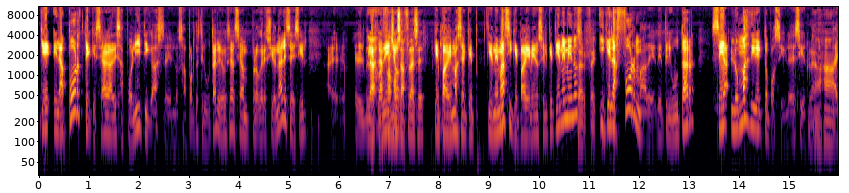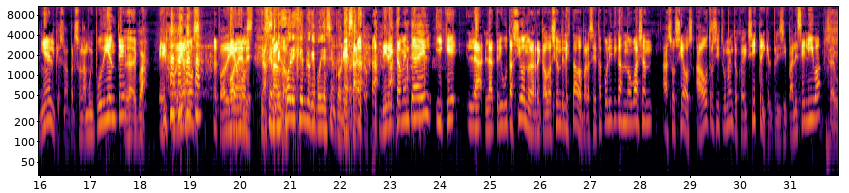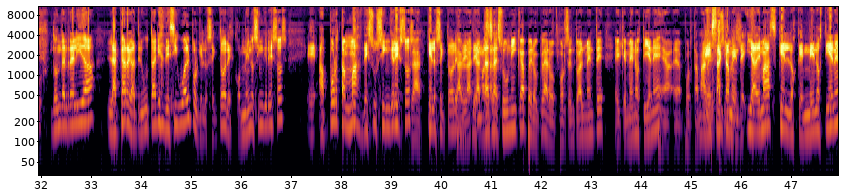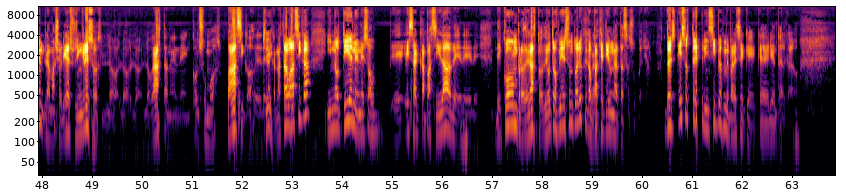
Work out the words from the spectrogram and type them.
Que el aporte que se haga de esas políticas, eh, los aportes tributarios, lo que sea, sean progresionales, es decir, eh, el La, viejo la dicho, famosa frase. que pague más el que tiene más y que pague menos el que tiene menos, Perfecto. y que la forma de, de tributar sea lo más directo posible. Es decir, Ajá. Daniel, que es una persona muy pudiente, Eh, eh, podríamos, podríamos. Es el mejor ejemplo que podías encontrar. Exacto, directamente a él y que la, la tributación o la recaudación del Estado para hacer estas políticas no vayan asociados a otros instrumentos que existen y que el principal es el IVA, Seguro. donde en realidad la carga tributaria es desigual porque los sectores con menos ingresos eh, aportan más de sus ingresos Claro. que los sectores Claro, de, la, de la más tasa es única, pero claro, porcentualmente el que menos tiene a- a- aporta más. Exactamente. Y además que los que menos tienen, la mayoría de sus ingresos lo, lo- lo- lo gastan en consumos básicos de, de Sí. la canasta básica y no tienen esos eh, esa capacidad de, de- compra o de gasto de otros bienes suntuarios que capaz Claro. que tienen una tasa superior. Entonces, esos tres principios me parece que, que deberían tener claro.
